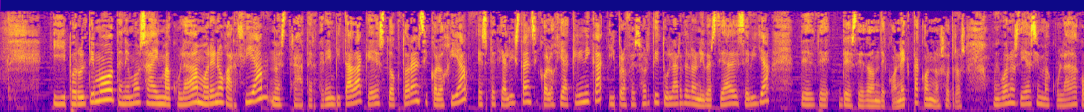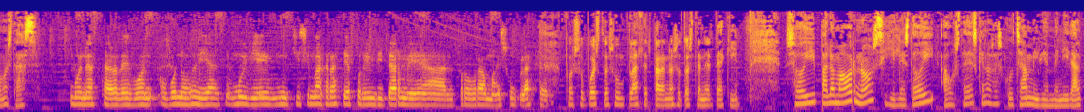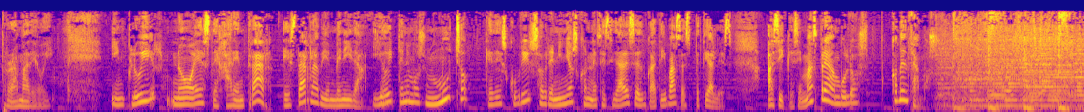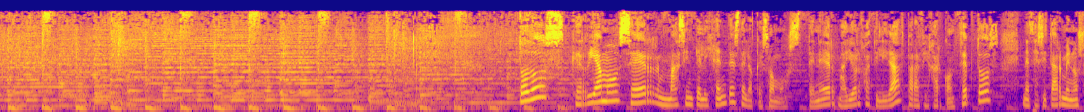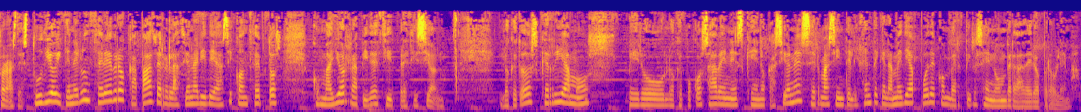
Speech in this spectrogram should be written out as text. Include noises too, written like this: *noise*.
Y por último tenemos a Inmaculada Moreno García, nuestra tercera invitada, que es doctora en psicología, especialista en psicología clínica y profesor titular de la Universidad de Sevilla, desde, desde donde conecta con nosotros. Muy buenos días, Inmaculada, ¿cómo estás? Buenas tardes o buenos días. Muy bien, muchísimas gracias por invitarme al programa. Es un placer. Por supuesto, es un placer para nosotros tenerte aquí. Soy Paloma Hornos y les doy a ustedes que nos escuchan mi bienvenida al programa de hoy. Incluir no es dejar entrar, es dar la bienvenida. Y hoy tenemos mucho que descubrir sobre niños con necesidades educativas especiales. Así que sin más preámbulos, comenzamos. Todos querríamos ser más inteligentes de lo que somos, tener mayor facilidad para fijar conceptos, necesitar menos horas de estudio y tener un cerebro capaz de relacionar ideas y conceptos con mayor rapidez y precisión. Lo que todos querríamos, pero lo que pocos saben es que en ocasiones ser más inteligente que la media puede convertirse en un verdadero problema.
